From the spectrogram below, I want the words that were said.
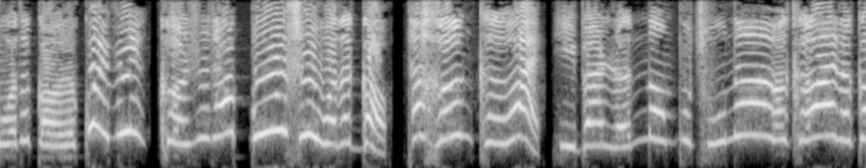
我的狗的贵宾，可是它不是我的狗，它很可爱，一般人弄不出那么可爱的狗。”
